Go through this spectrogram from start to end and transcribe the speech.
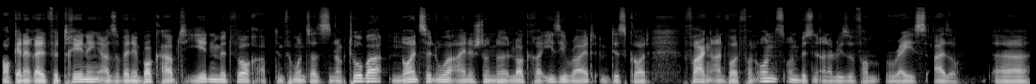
Auch generell für Training, also wenn ihr Bock habt, jeden Mittwoch ab dem 25. Oktober, 19 Uhr, eine Stunde lockerer Easy Ride im Discord, Fragen, Antwort von uns und ein bisschen Analyse vom Race. Also, äh,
